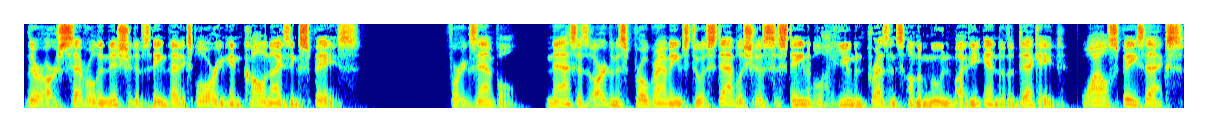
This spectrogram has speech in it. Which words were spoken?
there are several initiatives aimed at exploring and colonizing space. For example, NASA's Artemis program aims to establish a sustainable human presence on the moon by the end of the decade, while SpaceX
